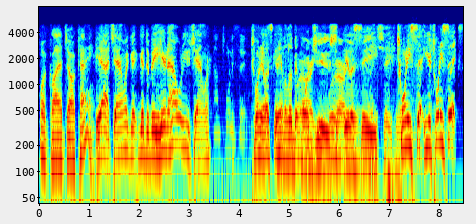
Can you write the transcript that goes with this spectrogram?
Well, glad y'all came. Yeah, Chandler, good, good to be here. Now, how old are you, Chandler? I'm 26. 20. Let's get him a little bit Where more are you? juice. Where are let's you? see. Let's see 26. You're 26.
